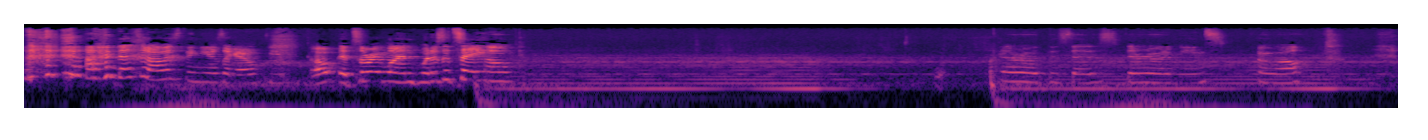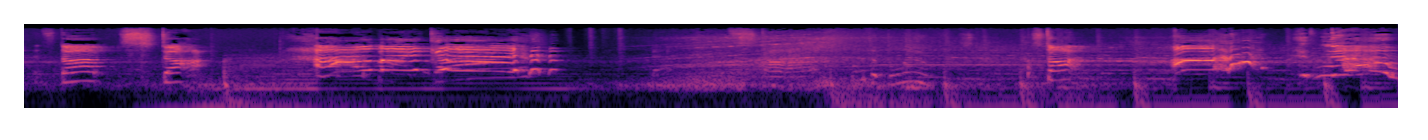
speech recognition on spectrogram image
That's what I was thinking. I was like, I hope you. Oh, it's the right one. What does it say? Oh. I don't know what this says. I don't know what it means. Oh well. Stop! Stop! Oh my god! Stop! Oh, the blue. Stop! Ah! No!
